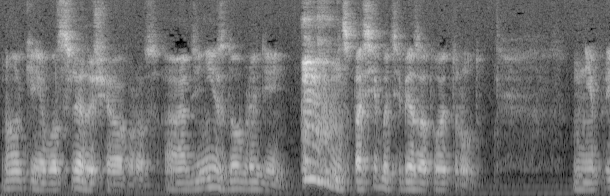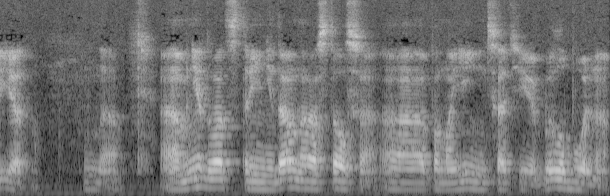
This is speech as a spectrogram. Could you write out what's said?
Ну окей, вот следующий вопрос. А, Денис, добрый день. Спасибо тебе за твой труд. Мне приятно. Да. А, Мне 23, недавно расстался а, по моей инициативе. Было больно,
